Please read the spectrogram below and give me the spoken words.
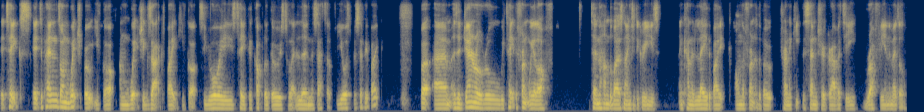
It takes it depends on which boat you've got and which exact bike you've got. So you always take a couple of goes to like learn the setup for your specific bike. But um, as a general rule, we take the front wheel off, turn the handlebars 90 degrees, and kind of lay the bike on the front of the boat, trying to keep the center of gravity roughly in the middle.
